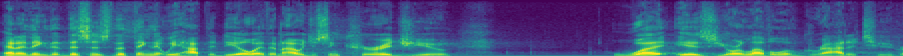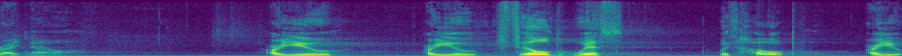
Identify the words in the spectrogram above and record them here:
And I think that this is the thing that we have to deal with. And I would just encourage you what is your level of gratitude right now? Are you, are you filled with, with hope? Are you,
